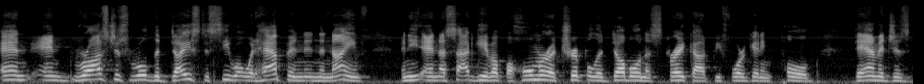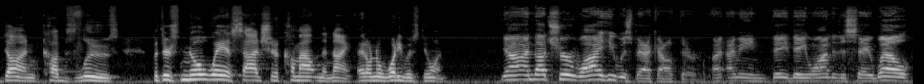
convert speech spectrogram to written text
And and Ross just rolled the dice to see what would happen in the ninth. And he and Assad gave up a homer, a triple, a double, and a strikeout before getting pulled. Damage is done. Cubs lose. But there's no way Assad should have come out in the ninth. I don't know what he was doing. Yeah, I'm not sure why he was back out there. I, I mean, they, they wanted to say, well,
